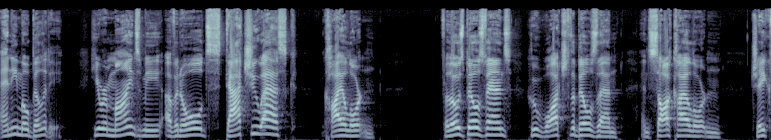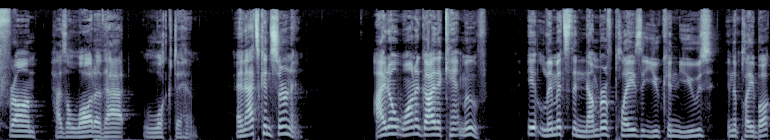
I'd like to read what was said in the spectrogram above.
any mobility. He reminds me of an old statuesque Kyle Orton. For those Bills fans who watched the Bills then and saw Kyle Orton, Jake Fromm has a lot of that look to him. And that's concerning. I don't want a guy that can't move. It limits the number of plays that you can use in the playbook.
